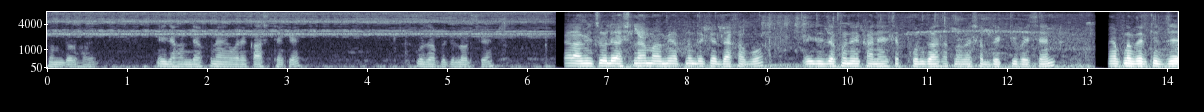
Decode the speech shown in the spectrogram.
সুন্দর হয়। এই যখন দেখুন একবারে কাছ থেকে প্রজাপতি লড়ছে। আর আমি চলে আসলাম, আমি আপনাদেরকে দেখাবো। এই যে যখন এখানে হচ্ছে ফুল গাছ আপনারা সব দেখতে পাইছেন আপনাদেরকে যে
